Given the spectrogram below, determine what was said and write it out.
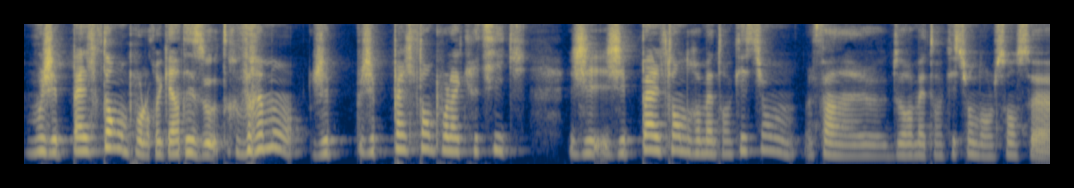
Moi, j'ai pas le temps pour le regard des autres. Vraiment, j'ai pas le temps pour la critique. J'ai pas le temps de remettre en question. Enfin, euh, de remettre en question dans le sens euh,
